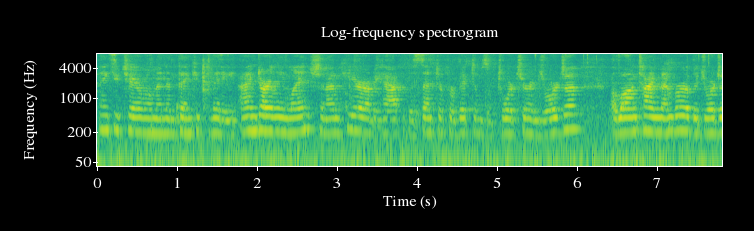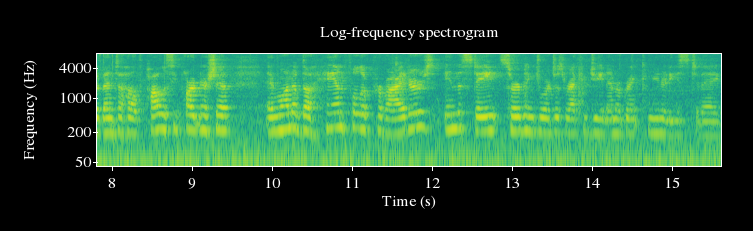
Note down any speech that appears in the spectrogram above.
Thank you, Chairwoman, and thank you, Committee. I'm Darlene Lynch, and I'm here on behalf of the Center for Victims of Torture in Georgia, a longtime member of the Georgia Mental Health Policy Partnership, and one of the handful of providers in the state serving Georgia's refugee and immigrant communities today.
